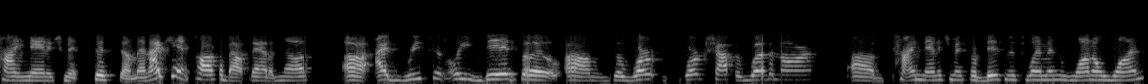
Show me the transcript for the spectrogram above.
time management system. And I can't talk about that enough. Uh, I recently did the um, the work workshop and webinar, uh, time management for business women one on one.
